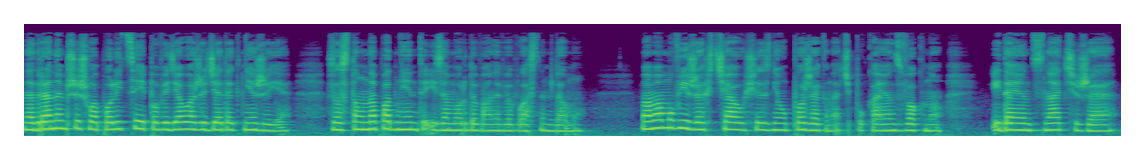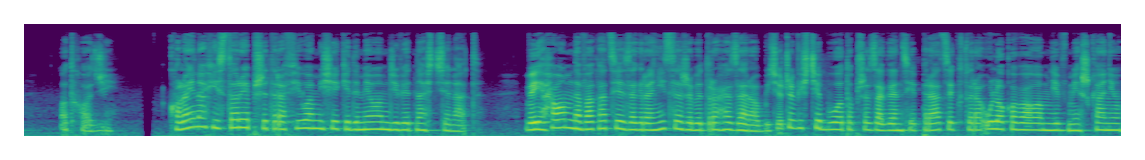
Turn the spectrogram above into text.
Nad ranem przyszła policja i powiedziała, że dziadek nie żyje. Został napadnięty i zamordowany we własnym domu. Mama mówi, że chciał się z nią pożegnać, pukając w okno i dając znać, że odchodzi. Kolejna historia przytrafiła mi się, kiedy miałam 19 lat. Wyjechałam na wakacje za granicę, żeby trochę zarobić. Oczywiście było to przez agencję pracy, która ulokowała mnie w mieszkaniu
